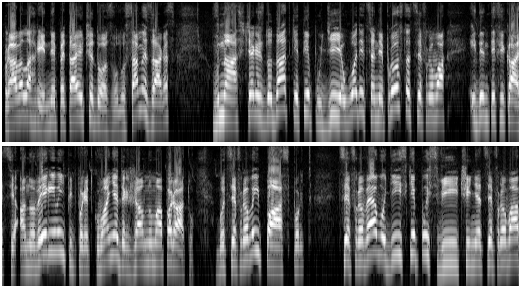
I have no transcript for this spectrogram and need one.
правила гри, не питаючи дозволу. Саме зараз в нас через додатки типу Дія вводиться не просто цифрова ідентифікація, а новий рівень підпорядкування державному апарату. Бо цифровий паспорт, цифрове водійське посвідчення, цифрова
